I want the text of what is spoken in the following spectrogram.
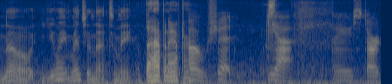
No, you ain't mentioned that to me. That happened after. Oh, shit. Yeah. They start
